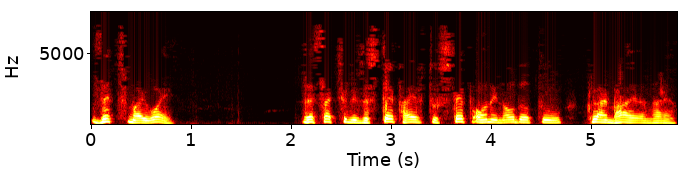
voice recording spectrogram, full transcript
That's my way. That's actually the step I have to step on in order to climb higher and higher.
